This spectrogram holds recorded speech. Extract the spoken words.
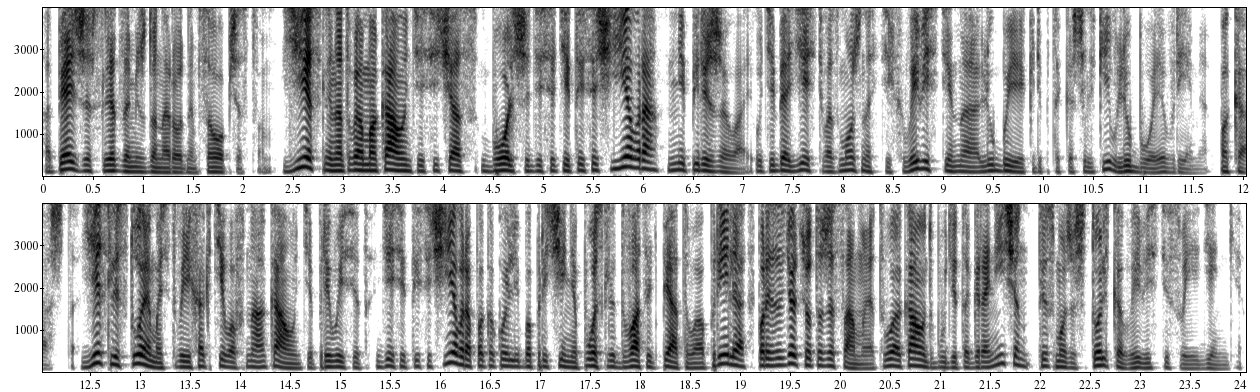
Опять же, вслед за международным сообществом. Если на твоем аккаунте сейчас больше 10 тысяч евро, не переживай. У тебя есть возможность их вывести на любые криптокошельки в любое время. Пока что. Если стоимость твоих активов на аккаунте превысит 10 тысяч евро по какой-либо причине после 25 апреля, произойдет все то же самое. Твой аккаунт будет ограничен, ты сможешь только вывести свои деньги.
